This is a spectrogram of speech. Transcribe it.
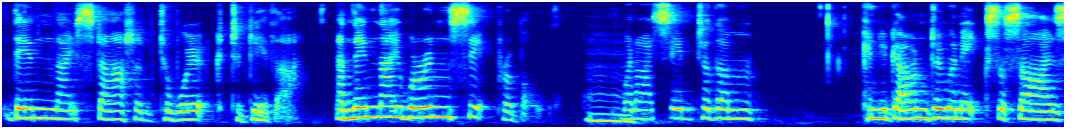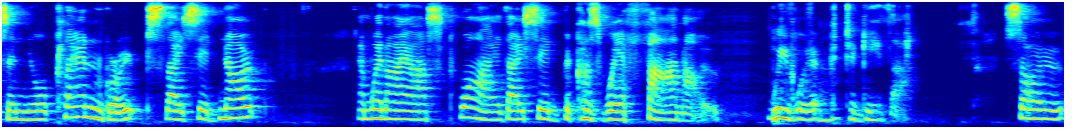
then they started to work together. And then they were inseparable. Mm. When I said to them, Can you go and do an exercise in your clan groups? They said, No. And when I asked why, they said, Because we're whānau. We work together. So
